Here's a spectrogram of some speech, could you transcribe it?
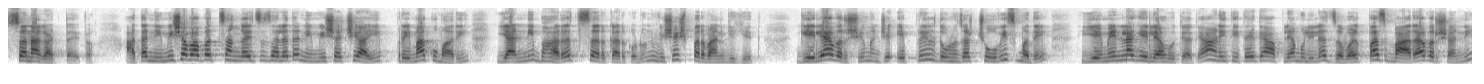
सणा गाठता येतं. आता निमिषाबाबत सांगायचं झालं तर निमिषाची आई प्रेमा कुमारी यांनी भारत सरकारकडून विशेष परवानगी घेत. गेल्या वर्षी म्हणजे एप्रिल दोन हजार चोवीसमध्ये येमेनला गेल्या होत्या त्या आणि तिथे त्या आपल्या मुलीला जवळपास बारा वर्षांनी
